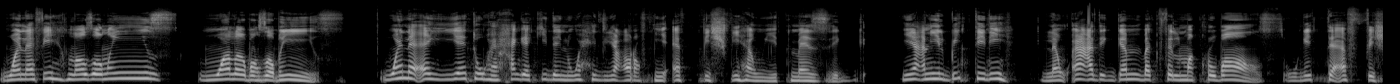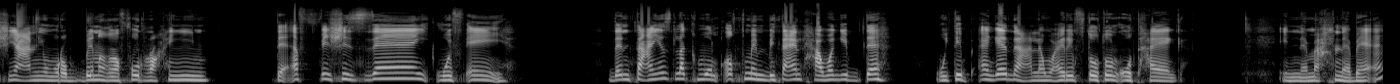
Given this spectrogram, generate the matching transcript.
ولا فيه لا زنيظ ولا بزبيظ. ولا أيتها حاجة كده الواحد يعرف يقفش فيها ويتمزج. يعني البت دي لو قعدت جنبك في الميكروباص وجيت تقفش يعني وربنا غفور رحيم تقفش إزاي وفي إيه؟ ده أنت عايز لك ملقط من بتاع الحواجب ده وتبقى جدع لو عرفت تلقط حاجة. إنما إحنا بقى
